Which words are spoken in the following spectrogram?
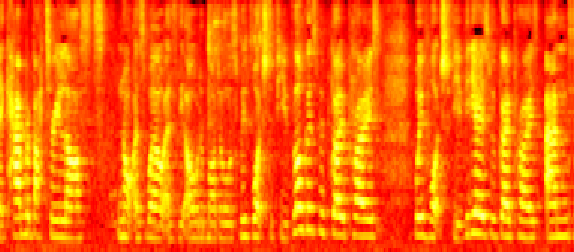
Their camera battery lasts not as well as the older models. We've watched a few vloggers with GoPros. We've watched a few videos with GoPros and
